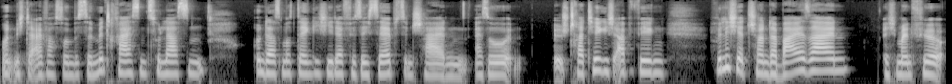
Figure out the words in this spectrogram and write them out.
und mich da einfach so ein bisschen mitreißen zu lassen. Und das muss, denke ich, jeder für sich selbst entscheiden. Also äh, strategisch abwägen, will ich jetzt schon dabei sein? Ich meine, für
